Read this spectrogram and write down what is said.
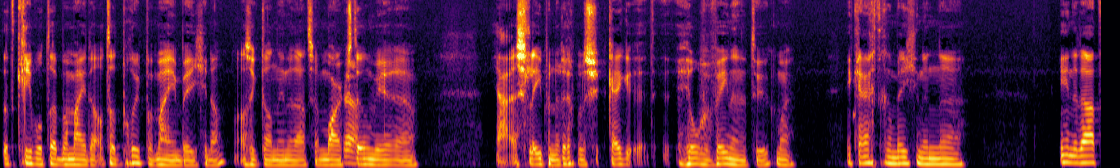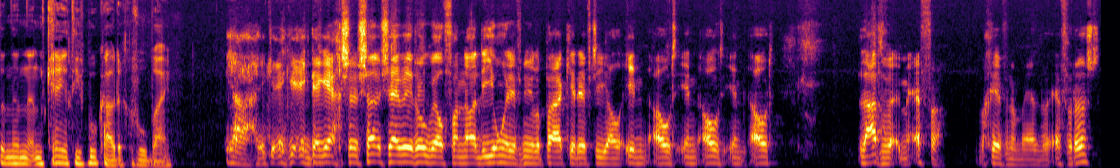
dat kriebelt bij mij dan, dat broeit bij mij een beetje dan. Als ik dan inderdaad zo'n Mark Stone weer uh, ja, een slepende rug. Kijk, heel vervelend natuurlijk, maar ik krijg er een beetje een, inderdaad een, een creatief boekhoudergevoel bij. Ja, ik, ik, ik denk echt, zij, zij weet ook wel van, nou, die jongen heeft nu al een paar keer heeft hij al in, out, in, out, in, out. Laten we hem even, we geven hem even, even rust.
